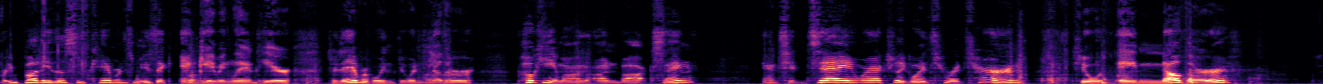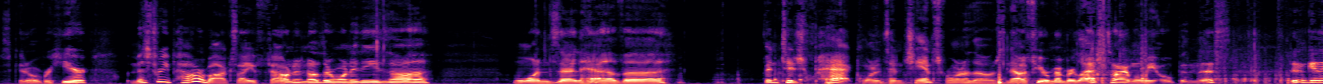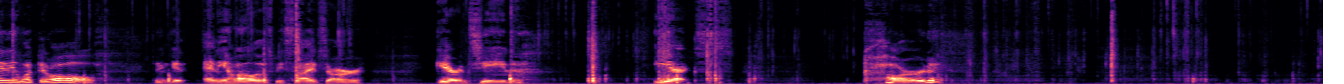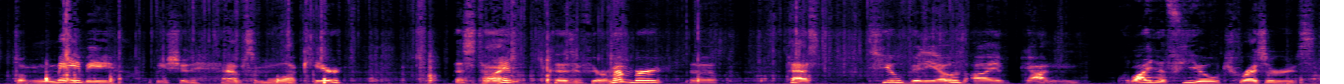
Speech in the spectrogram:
everybody, this is Cameron's Music and Gaming Land here. Today we're going to do another Pokemon unboxing. And today we're actually going to return to another, just get over here, mystery power box. I found another one of these, uh, ones that have a vintage pack. One in 10 chance for one of those. Now, if you remember last time when we opened this, didn't get any luck at all. Didn't get any hollows besides our guaranteed EX card. But maybe we should have some luck here this time. Because if you remember, the past two videos, I've gotten quite a few treasures,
